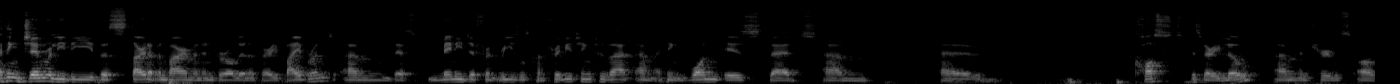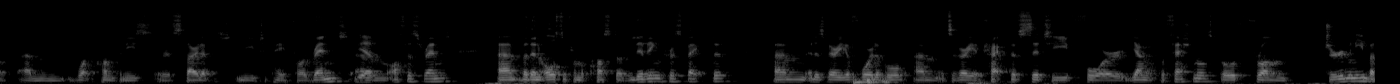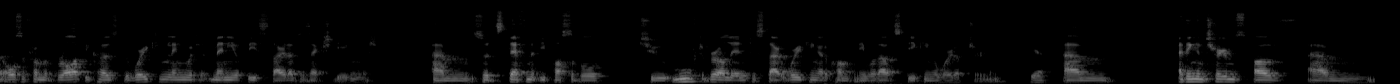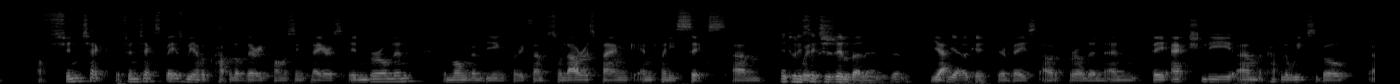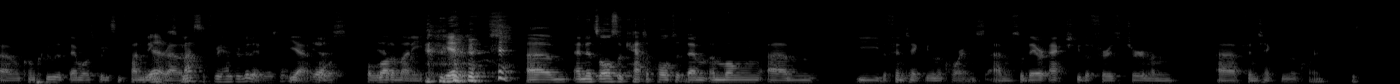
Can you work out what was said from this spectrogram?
I think generally the, the startup environment in Berlin is very vibrant. Um, there's many different reasons contributing to that. Um, I think one is that um, uh, cost is very low um, in terms of um, what companies or startups need to pay for rent, um, Yep. office rent, um, but then also from a cost of living perspective. Um, it is very affordable. Um, it's a very attractive city for young professionals, both from Germany but also from abroad, because the working language at many of these startups is actually English. Um, so it's definitely possible to move to Berlin to start working at a company without speaking a word of German. Yeah. Um, I think in terms of um, of fintech, the fintech space, we have a couple of very promising players in Berlin. Among them being, for example, Solaris Bank, N26. Um, N26 Which- is in Berlin, is it? yeah, Yeah. Okay. they're based out of Berlin, and they actually um, a couple of weeks ago um, concluded their most recent funding Yeah, round. massive, 300 million, wasn't it? Yeah, Yeah. it was a Yeah. lot of money. Yeah. um, and it's also catapulted them among um, the the fintech unicorns. Um, so they're actually the first German uh, fintech unicorn.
